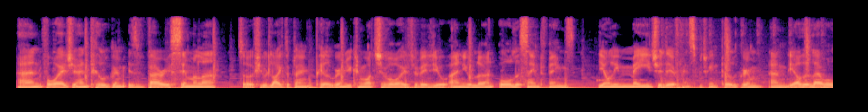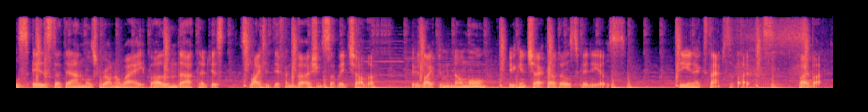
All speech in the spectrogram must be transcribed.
And Voyager and Pilgrim is very similar. So if you would like to play Pilgrim, you can watch a Voyager video and you'll learn all the same things. The only major difference between Pilgrim and the other levels is that the animals run away. But other than that, they're just slightly different versions of each other. If you'd like to know more, you can check out those videos. See you next time, survivors. Bye bye.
